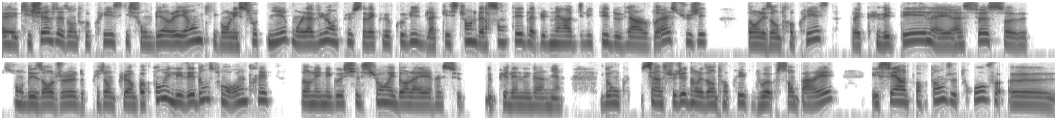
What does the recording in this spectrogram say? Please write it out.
euh, qui cherchent des entreprises qui sont bienveillantes, qui vont les soutenir. On l'a vu en plus avec le Covid, la question de la santé, de la vulnérabilité devient un vrai sujet dans les entreprises. La QVT, la RSE sont des enjeux de plus en plus importants et les aidants sont rentrés dans les négociations et dans la RSE depuis l'année dernière. Donc, c'est un sujet dont les entreprises doivent s'emparer et c'est important, je trouve, euh,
